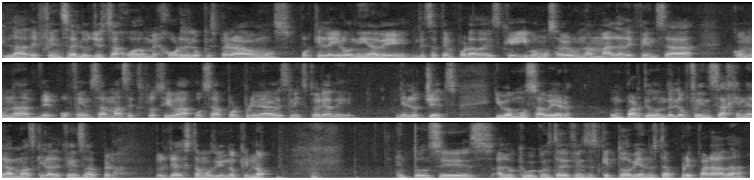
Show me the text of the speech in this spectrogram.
la defensa de los Jets ha jugado mejor de lo que esperábamos, porque la ironía de, esta temporada es que íbamos a ver una mala defensa con una ofensa más explosiva, o sea, por primera vez en la historia de, de los Jets íbamos a ver un partido donde la ofensa genera más que la defensa, pero pues ya estamos viendo que no. Entonces, a lo que voy con esta defensa es que todavía no está preparada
